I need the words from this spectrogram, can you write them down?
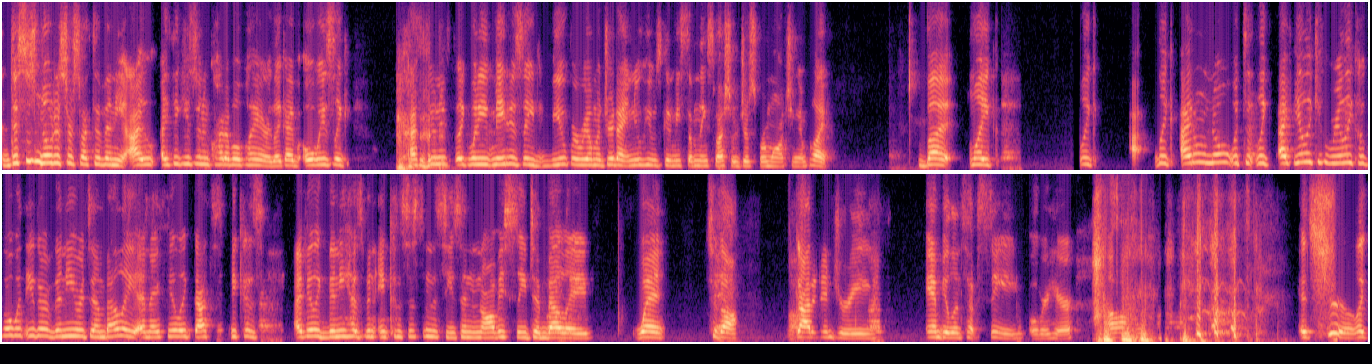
this is no disrespect of any. I I think he's an incredible player. Like I've always like as soon as like when he made his debut for Real Madrid, I knew he was gonna be something special just from watching him play. But like like I, like I don't know what to like. I feel like you really could go with either Vini or Dembele, and I feel like that's because I feel like Vini has been inconsistent this season, and obviously Dembele went to the got an injury, ambulance FC over here. Um, it's true. Like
